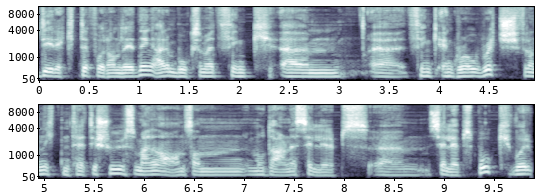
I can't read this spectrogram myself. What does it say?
direkte foranledning er en bok som heter Think, um, Think, and Grow Rich fra 1937, som er en annen sånn moderne selvhjelpsbok, selvhjelpsbok, hvor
